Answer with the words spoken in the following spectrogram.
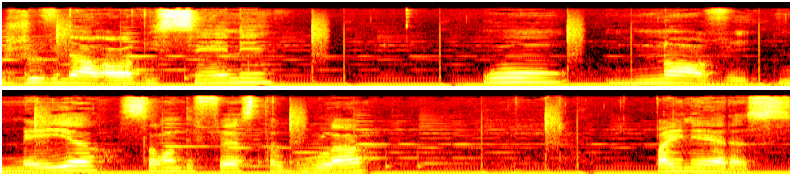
Juvenal Alvicene, 196, Salão de Festa Gula, Paineiras.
